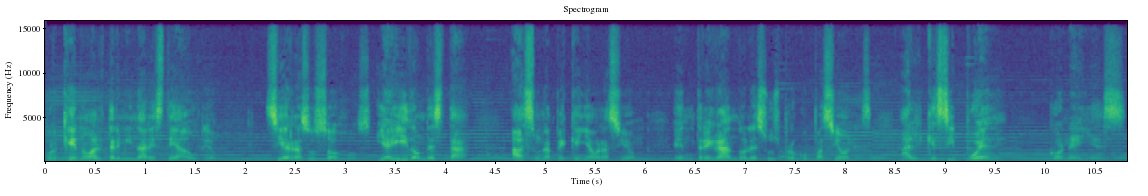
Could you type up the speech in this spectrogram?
¿Por qué no al terminar este audio cierra sus ojos y ahí donde está hace una pequeña oración entregándole sus preocupaciones al que sí puede con ellas?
